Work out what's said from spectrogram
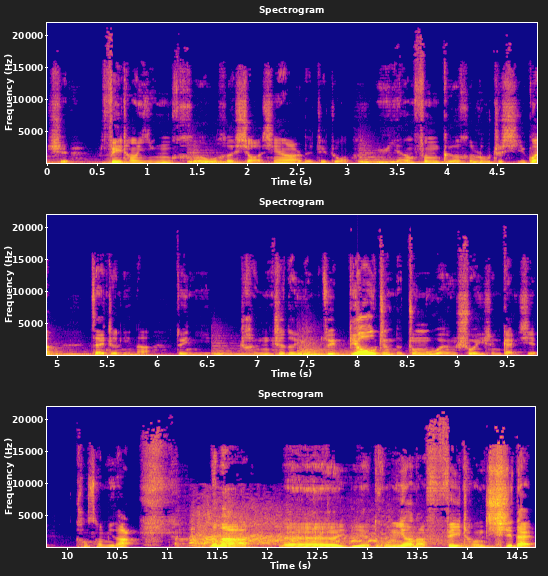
是非常迎合我和小仙儿的这种语言风格和录制习惯，在这里呢，对你诚挚的用最标准的中文说一声感谢。康桑米达，那么，呃，也同样呢，非常期待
